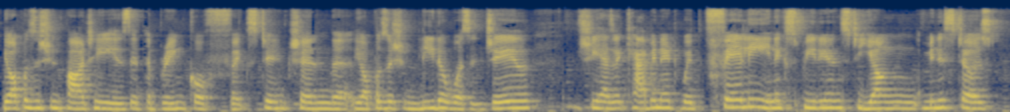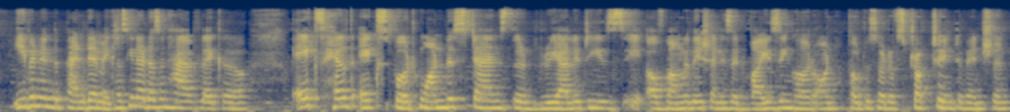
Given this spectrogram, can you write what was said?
The opposition party is at the brink of extinction. The, the opposition leader was in jail. She has a cabinet with fairly inexperienced young ministers. Even in the pandemic, Hasina doesn't have like a ex health expert who understands the realities of Bangladesh and is advising her on how to sort of structure intervention.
